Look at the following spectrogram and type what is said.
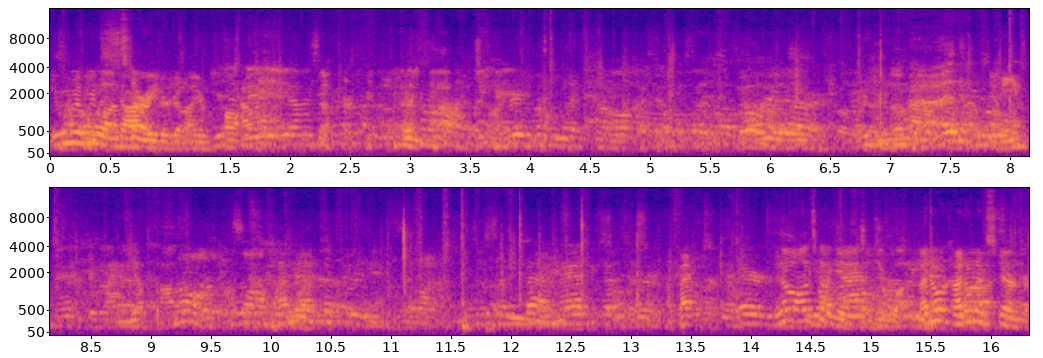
you really want Star Eater going. Effect. No, I'll tell you. I don't. I don't have Scarecrow,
